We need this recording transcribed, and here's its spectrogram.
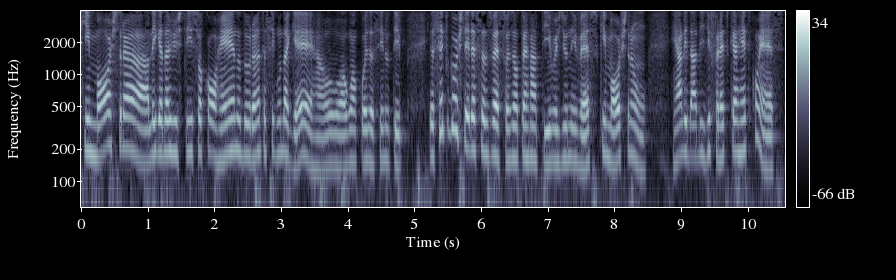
que mostra a Liga da Justiça ocorrendo durante a Segunda Guerra, ou alguma coisa assim do tipo. Eu sempre gostei dessas versões alternativas de universos que mostram realidades diferentes que a gente conhece.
